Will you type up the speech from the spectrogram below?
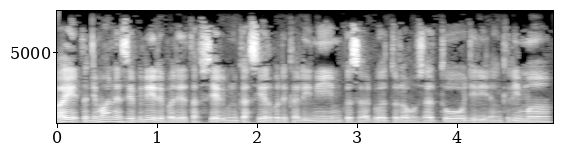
Baik, terjemahan yang saya pilih daripada tafsir Ibn Qasir pada kali ini Muka surat 221, jadi yang kelima.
